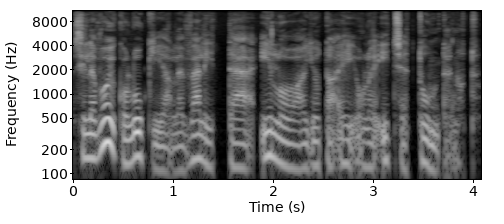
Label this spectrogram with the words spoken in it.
sillä voiko lukijalle välittää iloa, jota ei ole itse tuntenut?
